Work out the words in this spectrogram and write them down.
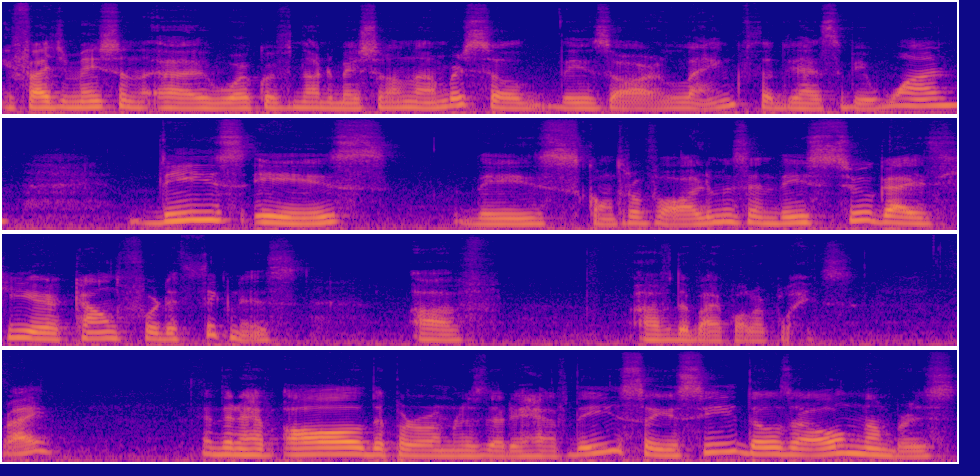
if I dimension, uh, work with non-dimensional numbers, so these are length, so it has to be 1. This is these control volumes, and these two guys here count for the thickness of, of the bipolar plates, right? And then I have all the parameters that I have these. So you see, those are all numbers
